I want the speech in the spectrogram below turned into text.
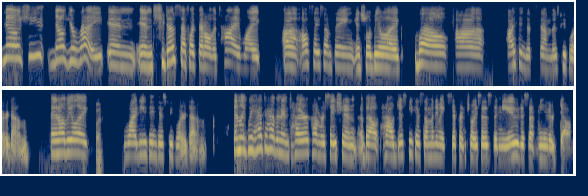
No, she no, you're right. And and she does stuff like that all the time. Like uh I'll say something and she'll be like, Well, uh I think that's dumb. Those people are dumb. And I'll be like, Fun. Why do you think those people are dumb? And like we had to have an entire conversation about how just because somebody makes different choices than you does not mean they're dumb.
